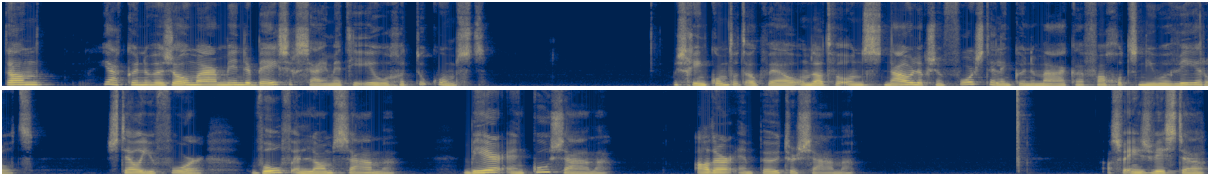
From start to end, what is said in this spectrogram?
dan ja, kunnen we zomaar minder bezig zijn met die eeuwige toekomst. Misschien komt dat ook wel omdat we ons nauwelijks een voorstelling kunnen maken van Gods nieuwe wereld. Stel je voor, wolf en lam samen, beer en koe samen, adder en peuter samen. Als we eens wisten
